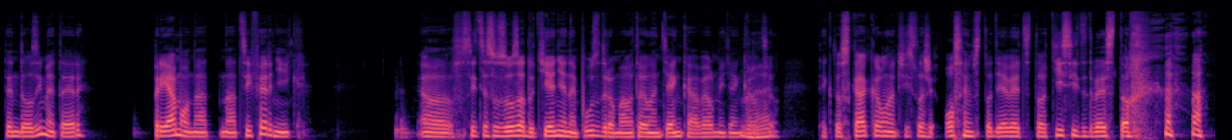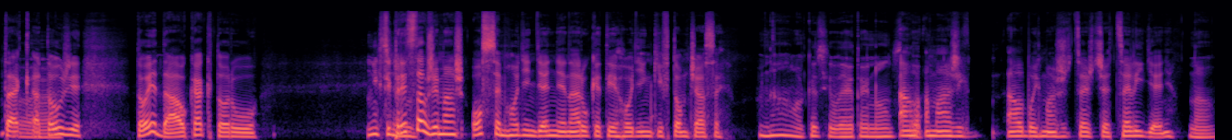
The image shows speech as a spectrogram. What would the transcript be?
ten dozimeter priamo na, na ciferník, uh, síce sú zozadu tienené púzdrom, ale to je len tenká, veľmi tenká Hej. Tak to skákalo na číslo, že 800, 900, 1200. tak a to už je, to je dávka, ktorú... Si Nechcem- predstav, že máš 8 hodín denne na ruke tie hodinky v tom čase. No, keď si ver, tak non A, a máš ich, alebo ich máš ce- ce- celý deň. No.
